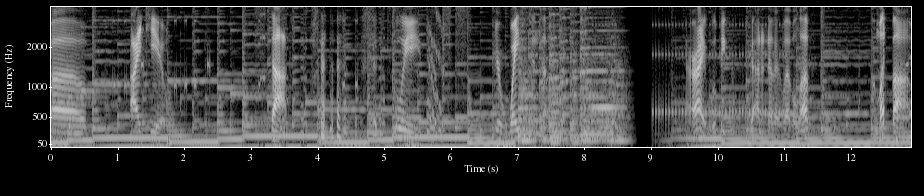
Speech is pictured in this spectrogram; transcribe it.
Uh... IQ. Stop. Please. You're wasting them. Alright, Whoopie got another level up. Mud Bomb.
